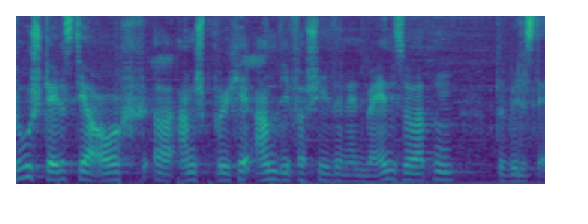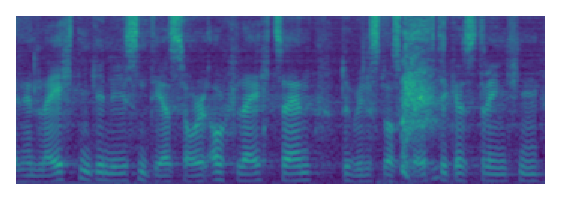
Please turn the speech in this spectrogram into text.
Du stellst ja auch äh, Ansprüche an die verschiedenen Weinsorten Du willst einen leichten genießen, der soll auch leicht sein. Du willst was Kräftiges trinken,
